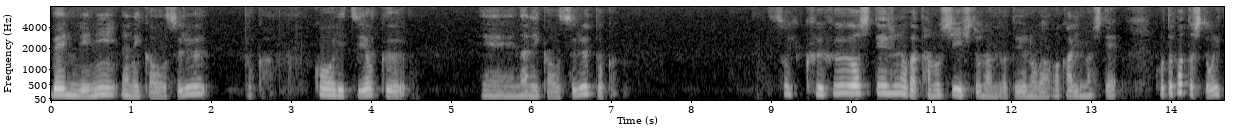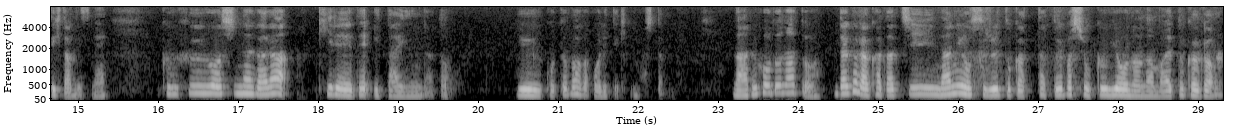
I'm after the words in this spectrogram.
便利に何かをするとか、効率よく、えー、何かをするとか、そういう工夫をしているのが楽しい人なんだというのが分かりまして、言葉として降りてきたんですね。工夫をしながら綺麗でいたいんだという言葉が降りてきました。なるほどなと。だから形、何をするとか、例えば職業の名前とかが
